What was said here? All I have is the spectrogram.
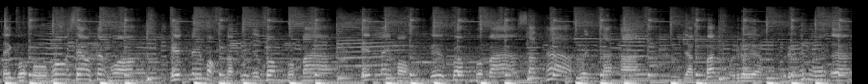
ใจโก้โอ้โหแซวทั้งห่วงเห็นในหมองหลักคือความบ่มา เห็นในหม่องคือความบ่มาสัทธาเพิ่นจะอ่าอยากฟังเรื่องเรื่อง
